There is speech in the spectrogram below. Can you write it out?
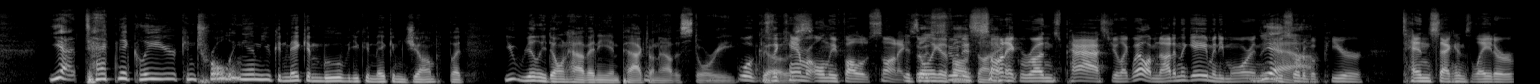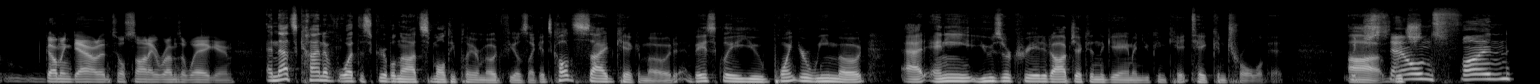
yeah, technically you're controlling him. You can make him move and you can make him jump, but you really don't have any impact on how the story. Well, because the camera only follows Sonic. It's so only as soon follow as Sonic. Sonic runs past, you're like, well, I'm not in the game anymore, and then you sort of appear ten seconds later, gumming down until Sonic runs away again. And that's kind of what the Scribblenauts multiplayer mode feels like. It's called Sidekick mode. And basically, you point your Wii Wiimote at any user created object in the game and you can ca- take control of it. Which Uh, sounds fun,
